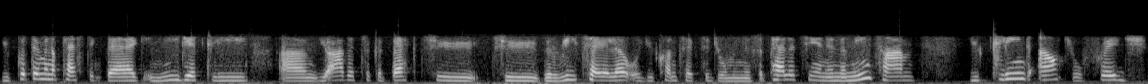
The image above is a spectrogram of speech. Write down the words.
you put them in a plastic bag immediately. Um, you either took it back to to the retailer or you contacted your municipality. And in the meantime, you cleaned out your fridge,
